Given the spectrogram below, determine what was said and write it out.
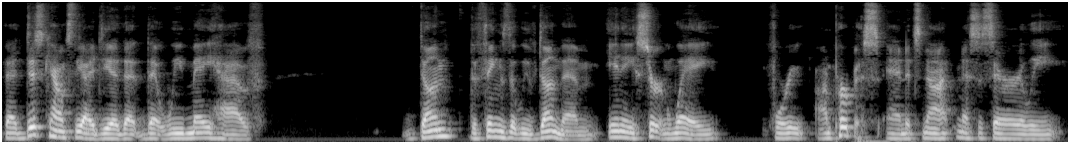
that discounts the idea that, that we may have done the things that we've done them in a certain way for on purpose and it's not necessarily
